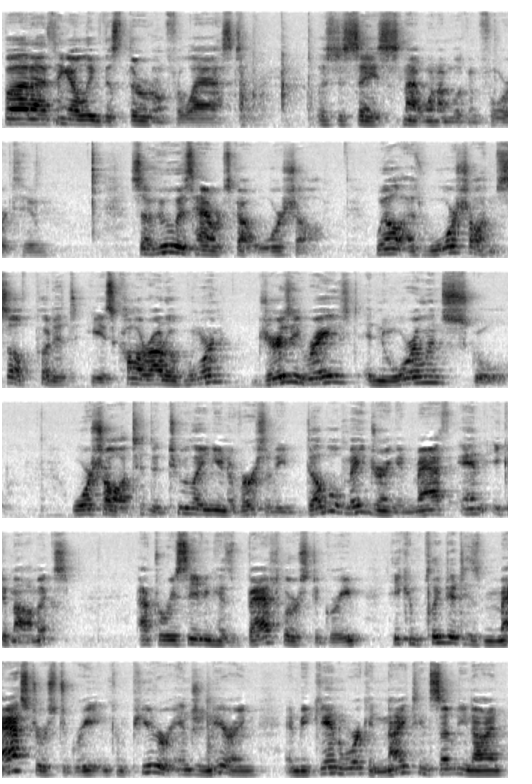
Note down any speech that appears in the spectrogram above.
but I think I'll leave this third one for last. Let's just say it's not one I'm looking forward to. So, who is Howard Scott Warshaw? Well, as Warshaw himself put it, he is Colorado born, Jersey raised, and New Orleans schooled. Warshaw attended Tulane University, double majoring in math and economics. After receiving his bachelor's degree, he completed his master's degree in computer engineering and began work in 1979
